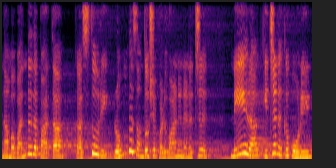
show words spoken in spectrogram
நாம வந்ததை பார்த்தா கஸ்தூரி ரொம்ப சந்தோஷப்படுவான்னு நினைச்சு நேரா கிச்சனுக்கு போனேன்.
